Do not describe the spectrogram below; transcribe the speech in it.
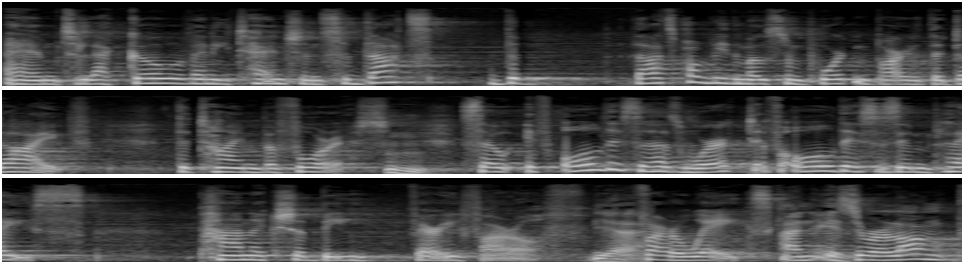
and um, to let go of any tension. So that's the that's probably the most important part of the dive, the time before it. Mm. So if all this has worked, if all this is in place, panic should be very far off, yeah. far away. And me. is there a long,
